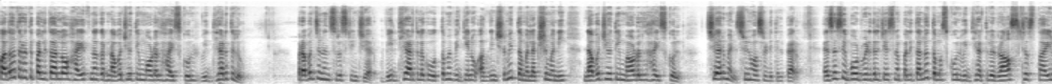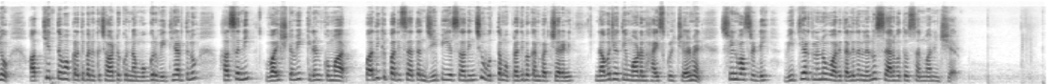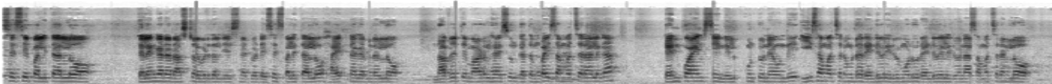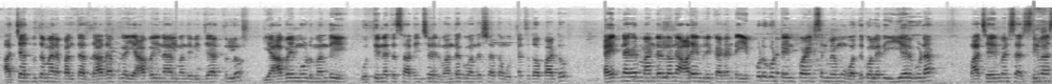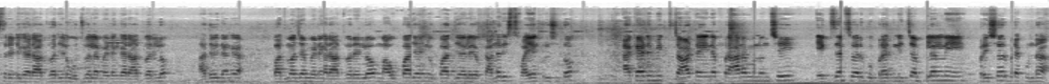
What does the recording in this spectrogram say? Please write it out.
పదో తరగతి ఫలితాల్లో Hayath Nagar Navajyothi model high school విద్యార్థులు ప్రపంచనం సృష్టించారు. విద్యార్థులకు ఉత్తమ విద్యను అందించడమే తమ లక్ష్యమని Navajyothi model high school chairman Srinivasa Reddy తెలిపారు. ఎస్ఎస్సీ బోర్డు విడుదల చేసిన ఫలితాల్లో తమ స్కూల్ విద్యార్థులు రాష్ట్ర స్థాయిలో అత్యుత్తమ ప్రతిభను చాటుకున్న ముగ్గురు విద్యార్థులు హసని వైష్ణవి కిరణ్ కుమార్ పదికి పది శాతం జీపీఏ సాధించి ఉత్తమ ప్రతిభ కనబర్చారని Navajyothi model high school chairman Srinivasa Reddy విద్యార్థులను వారి తల్లిదండ్రులను సెలవుతో సన్మానించారు. ఎస్ఎస్సి ఫలితాల్లో తెలంగాణ రాష్ట్రంలో విడుదల చేసినటువంటి ఎస్ఎస్ ఫలితాల్లో హయత్ నగర్ మండలంలో నవ్యతి మోడల్ హై స్కూల్ గత ముప్పై సంవత్సరాలుగా టెన్ పాయింట్స్ని నిలుపుకుంటూనే ఉంది. ఈ సంవత్సరం కూడా రెండు వేల ఇరవై మూడు రెండు వేల ఇరవై నాలుగు సంవత్సరంలో అత్యద్భుతమైన ఫలితాలు. దాదాపుగా యాభై నాలుగు మంది విద్యార్థుల్లో యాభై మూడు మంది ఉత్తీర్ణత సాధించారు. వందకు వంద శాతం ఉత్తీర్ణతతో పాటు హయత్ నగర్ మండలంలోనే ఆల్ రికార్డ్. అంటే ఇప్పుడు కూడా టెన్ పాయింట్స్ మేము వదుకోలేదు ఈ ఇయర్ కూడా మా చైర్మన్ సార్ శ్రీనివాసరెడ్డి గారి ఆధ్వర్యంలో ఉజ్వల మేడం గారి ఆధ్వర్యంలో. అదేవిధంగా పద్మజ మేడం గారి ఆధ్వర్యంలో మా ఉపాధ్యాయుని ఉపాధ్యాయుల యొక్క అందరి స్వయం కృషితో అకాడమిక్ స్టార్ట్ అయిన ప్రారంభం నుంచి ఎగ్జామ్స్ వరకు ప్రతినిత్యం పిల్లల్ని ప్రెషర్ పెట్టకుండా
